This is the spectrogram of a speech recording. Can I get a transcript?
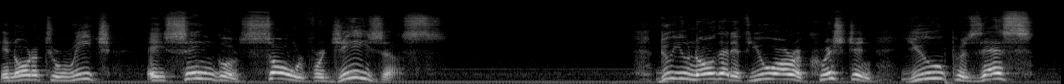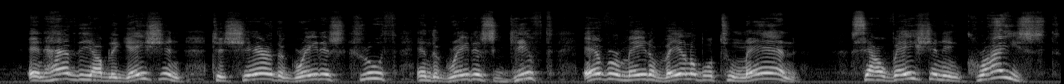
in order to reach a single soul for Jesus. Do you know that if you are a Christian, you possess and have the obligation to share the greatest truth and the greatest gift ever made available to man salvation in Christ?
